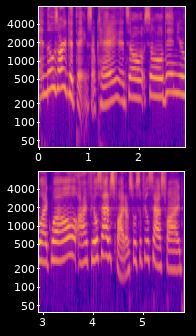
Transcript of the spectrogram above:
And those are good things okay and so so then you're like well i feel satisfied i'm supposed to feel satisfied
